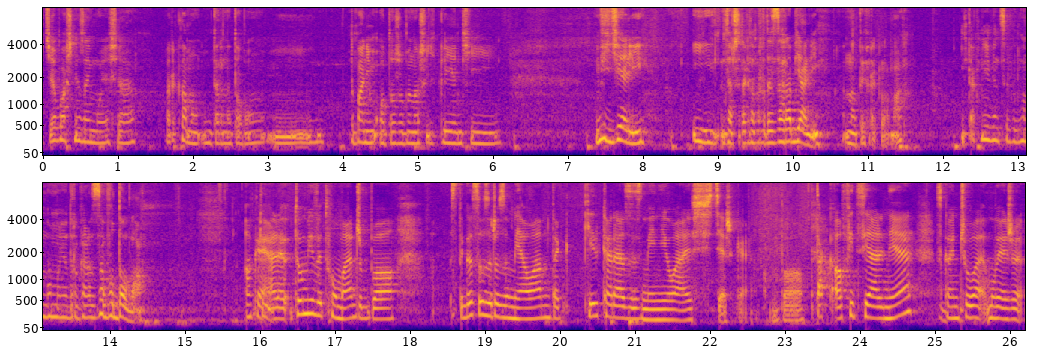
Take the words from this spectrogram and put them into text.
gdzie właśnie zajmuję się reklamą internetową i dbaniem o to, żeby nasi klienci widzieli i znaczy tak naprawdę zarabiali na tych reklamach. I tak mniej więcej wygląda moja droga zawodowa. Okej, okay, ale tu mi wytłumacz, bo z tego co zrozumiałam, tak kilka razy zmieniłaś ścieżkę, bo tak. oficjalnie skończyła, mówiłaś, że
